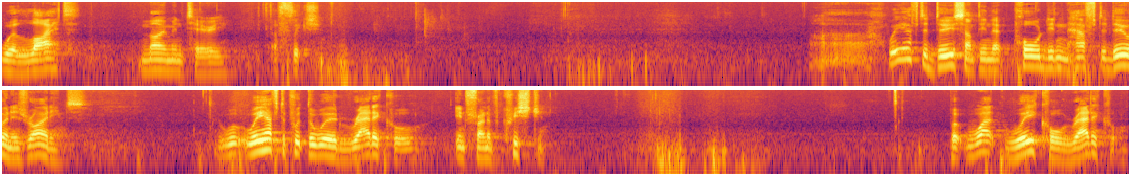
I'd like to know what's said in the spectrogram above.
were light, momentary affliction. Uh, we have to do something that Paul didn't have to do in his writings. We have to put the word radical in front of Christian. But what we call radical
